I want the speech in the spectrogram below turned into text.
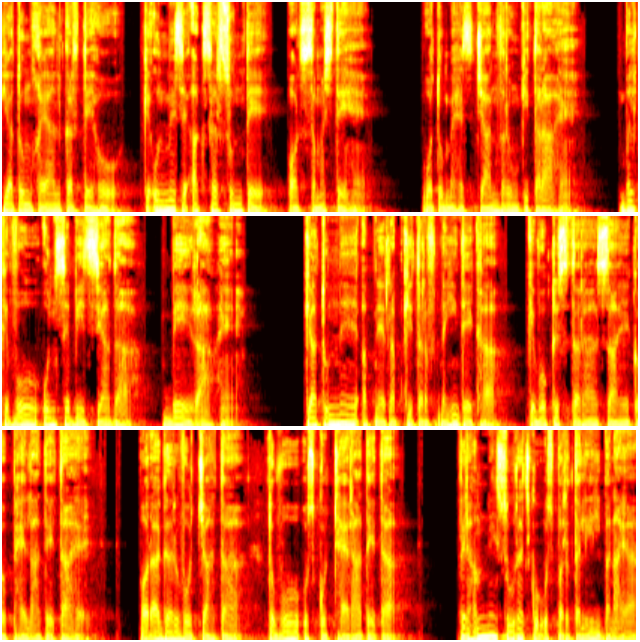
یا تم خیال کرتے ہو کہ ان میں سے اکثر سنتے اور سمجھتے ہیں؟ وہ تو محض جانوروں کی طرح ہیں، بلکہ وہ ان سے بھی زیادہ بے راہ ہیں۔ کیا تم نے اپنے رب کی طرف نہیں دیکھا کہ وہ کس طرح سائے کو پھیلا دیتا ہے؟ اور اگر وہ چاہتا تو وہ اس کو ٹھہرا دیتا۔ پھر ہم نے سورج کو اس پر دلیل بنایا۔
